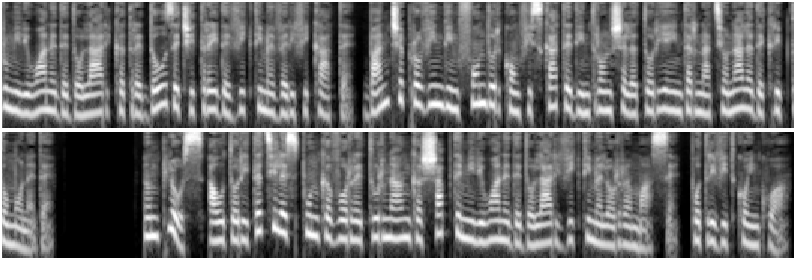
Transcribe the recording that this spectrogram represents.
milioane de dolari către 23 de victime verificate, bani ce provin din fonduri confiscate dintr-o înșelătorie internațională de criptomonede. În plus, autoritățile spun că vor returna încă 7 milioane de dolari victimelor rămase, potrivit CoinCoa.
